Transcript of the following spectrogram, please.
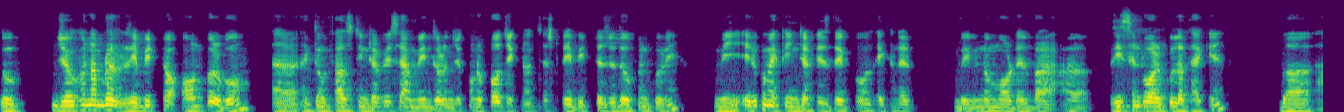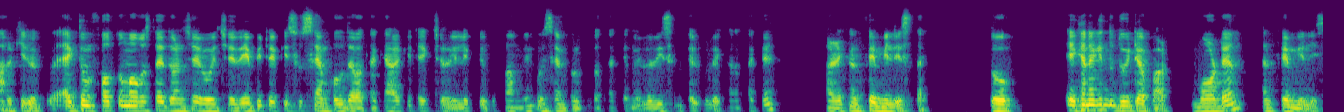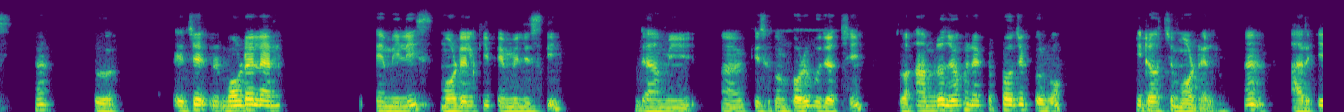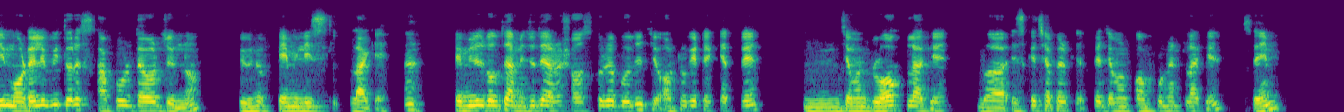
তো যখন আমরা Revit টা অন করব, একদম ফার্স্ট ইন্টারফেস আমি ধরুন যে কোনো প্রজেক্ট না, জাস্ট Revit টা যদি ওপেন করি, আমি এরকম একটা ইন্টারফেস দেখব। এখানে বিভিন্ন মডেল বা রিসেন্ট ওয়ার্কগুলা থাকে বা আরকি একদম ১ম অবস্থায় ধরেন যে ওই যে এর কিছু স্যাম্পল দেওয়া থাকে। আর্কিটেকচার, ইলেকট্রিক প্লাম্বিং ওই স্যাম্পলগুলো থাকে। নইলে রিসেন্ট ফাইলগুলো এখানে থাকে। আর এখানে ফ্যামিলিস থাকে। তো এখানে কিন্তু দুইটা পার্ট মডেল অ্যান্ড ফ্যামিলিস। হ্যাঁ? তো এই যে মডেল অ্যান্ড ফ্যামিলিস, মডেল কি, ফ্যামিলিস কি? এটা আমি কিছুক্ষণ পরে বুঝাচ্ছি। তো আমরা যখন একটা প্রজেক্ট করব, এটা হচ্ছে মডেল। হ্যাঁ? আর এই মডেলের ভিতরে সাপোর্ট দেওয়ার জন্য বিভিন্ন ফ্যামিলিস লাগে। হ্যাঁ? ফ্যামিলিস বলতে আমি যদি আরও সহজ করে বলি যে এর ক্ষেত্রে যেমন ব্লক লাগে বা এর ক্ষেত্রে যেমন কম্পোনেন্ট লাগে সেম।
